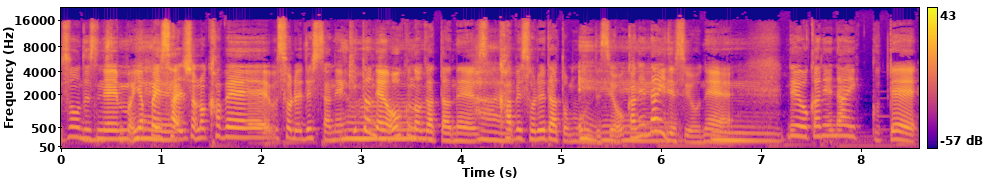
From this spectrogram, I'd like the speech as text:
そうですね、ね、やっぱり最初の壁それでしたね。きっとね多くの方ね、はい、壁それだと思うんですよ、お金ないですよね、でお金ないくて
